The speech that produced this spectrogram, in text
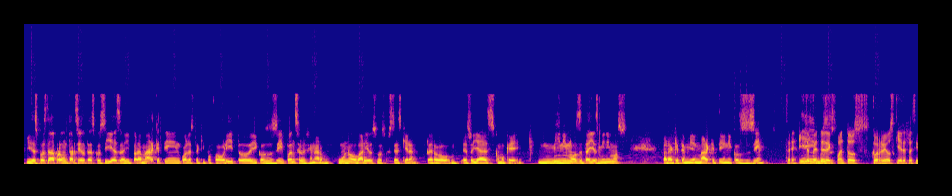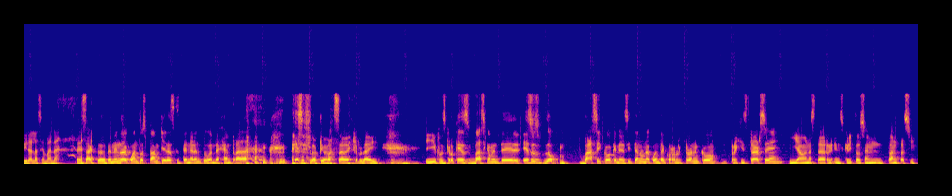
Y después te va a preguntar ciertas cosillas ahí para marketing, cuál es tu equipo favorito y cosas así. Pueden seleccionar uno o varios, los que ustedes quieran, pero eso ya es como que mínimos, detalles mínimos para que te envíen marketing y cosas así. Depende de pues, cuántos correos quieres recibir a la semana. Exacto, dependiendo de cuántos spam quieras tener en tu bandeja de entrada, eso es lo que vas a ver de ahí. Y pues creo que es básicamente, eso es lo básico que necesitan una cuenta de correo electrónico, registrarse y ya van a estar inscritos en Fantasy.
